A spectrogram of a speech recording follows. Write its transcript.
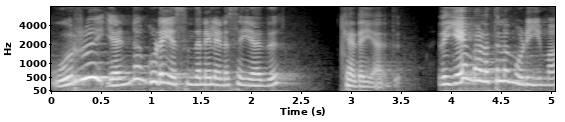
ஒரு எண்ணம் கூட என் சிந்தனையில் என்ன செய்யாது? கிடையாது. இது ஏன் பலத்தில் முடியுமா?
